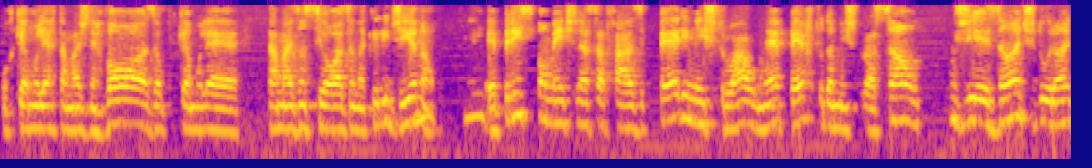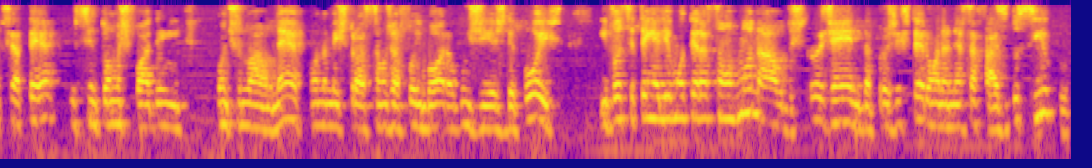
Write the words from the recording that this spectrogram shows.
porque a mulher está mais nervosa, ou porque a mulher está mais ansiosa naquele dia, não. É, principalmente nessa fase perimenstrual, né, perto da menstruação, uns dias antes, durante, até os sintomas podem continuar, né, quando a menstruação já foi embora, alguns dias depois, e você tem ali uma alteração hormonal do estrogênio, da progesterona nessa fase do ciclo,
